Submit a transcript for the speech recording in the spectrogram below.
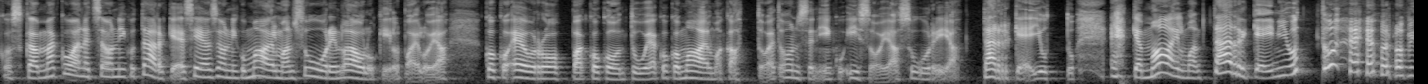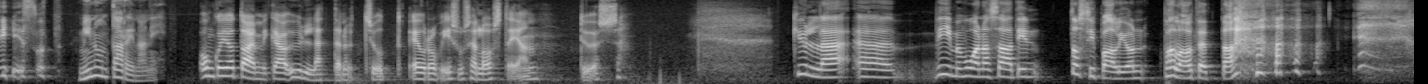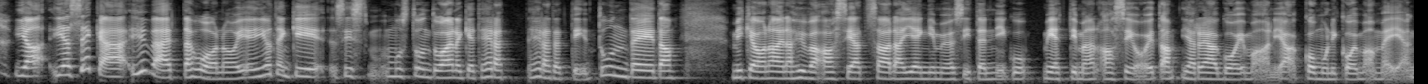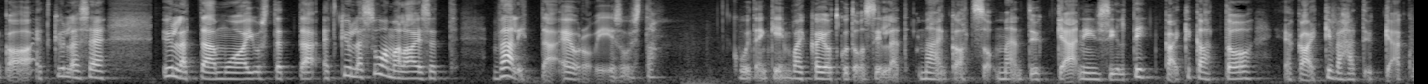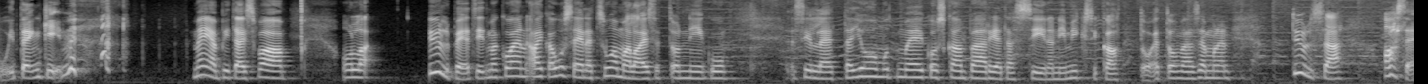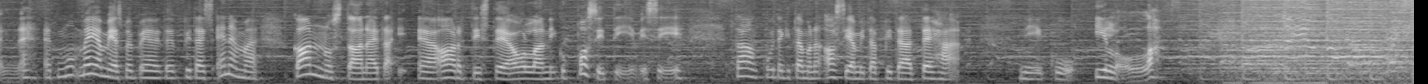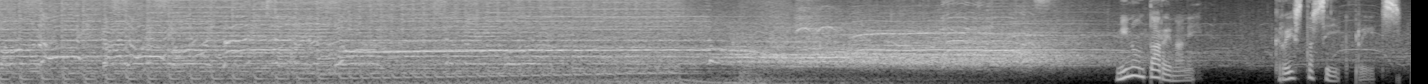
koska mä koen, että se on niinku tärkeä. Siellä se on niinku maailman suurin laulukilpailu ja koko Eurooppa kokoontuu ja koko maailma katsoo, että on se niinku iso ja suuri ja tärkeä juttu. Ehkä maailman tärkein juttu, Euroviisut. Minun tarinani. Onko jotain, mikä on yllättänyt sinut Euroviisuselostajan työssä? Kyllä, viime vuonna saatiin tosi paljon palautetta Ja, ja sekä hyvä että huono. Jotenkin siis musta tuntuu ainakin, että herät, herätettiin tunteita, mikä on aina hyvä asia, että saadaan jengi myös itse niinku miettimään asioita ja reagoimaan ja kommunikoimaan meidän kanssa. Että kyllä se yllättää mua just, että, että kyllä suomalaiset välittää euroviisuista kuitenkin, vaikka jotkut on sillä, että mä en katso, mä en tykkää, niin silti kaikki katsoo ja kaikki vähän tykkää kuitenkin. meidän pitäisi vaan olla ylpeät siitä. Mä koen aika usein, että suomalaiset on niinku silleen, että joo, mutta me ei koskaan pärjätä siinä, niin miksi kattoo? Että on vähän semmoinen tylsä asenne. Et meidän mielestä me pitäisi enemmän kannustaa näitä artisteja olla niinku positiivisia. Tämä on kuitenkin tämmöinen asia, mitä pitää tehdä niinku ilolla. Minun tarinani. Krista Siegfrieds.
